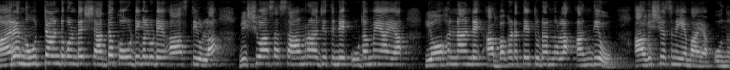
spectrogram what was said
അര നൂറ്റാണ്ട് കൊണ്ട് ശതകോടികളുടെ ആസ്തിയുള്ള വിശ്വാസ സാമ്രാജ്യത്തിന്റെ ഉടമയായ യോഹന്നാന്റെ അപകടത്തെ തുടർന്നുള്ള അന്ത്യവും അവിശ്വസനീയമായ ഒന്നു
